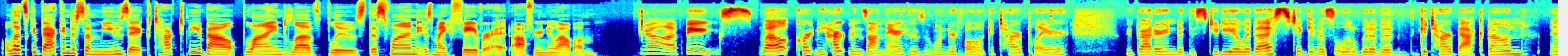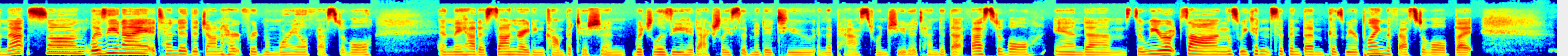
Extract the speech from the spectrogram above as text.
Well, let's get back into some music. Talk to me about Blind Love Blues. This one is my favorite off your new album. Yeah, thanks. Well, Courtney Hartman's on there, who's a wonderful guitar player. We brought her into the studio with us to give us a little bit of a guitar backbone. And that song, Lizzy and I attended the John Hartford Memorial Festival and they had a songwriting competition, which Lizzy had actually submitted to in the past when she had attended that festival. And um, so we wrote songs. We couldn't submit them because we were playing the festival, but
